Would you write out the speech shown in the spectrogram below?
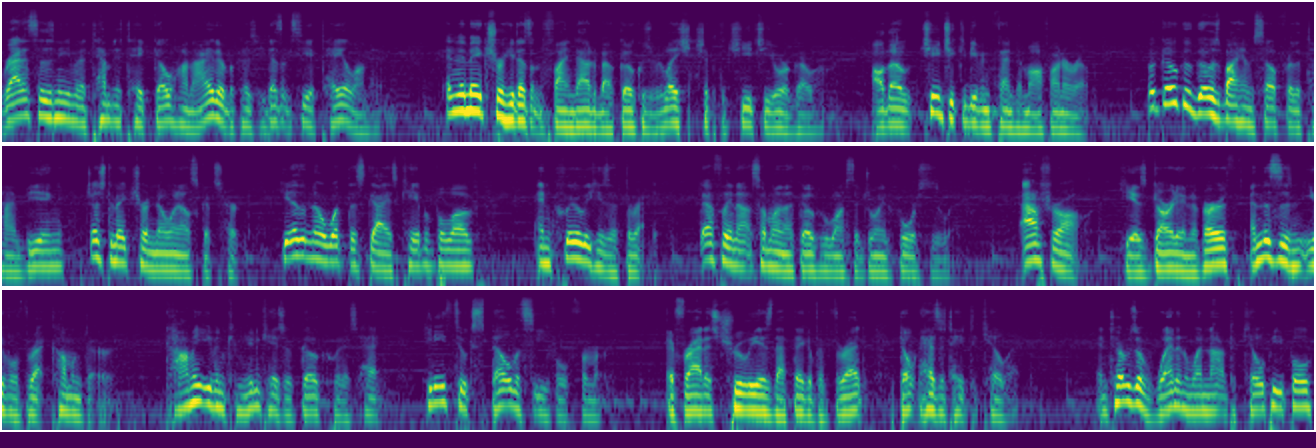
Raditz doesn't even attempt to take Gohan either because he doesn't see a tail on him. And they make sure he doesn't find out about Goku's relationship to Chi-Chi or Gohan. Although Chi-Chi could even fend him off on her own. But Goku goes by himself for the time being, just to make sure no one else gets hurt. He doesn't know what this guy is capable of, and clearly he's a threat. Definitely not someone that Goku wants to join forces with. After all, he is Guardian of Earth, and this is an evil threat coming to Earth. Kami even communicates with Goku in his head. He needs to expel this evil from Earth. If Raditz truly is that big of a threat, don't hesitate to kill it. In terms of when and when not to kill people,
